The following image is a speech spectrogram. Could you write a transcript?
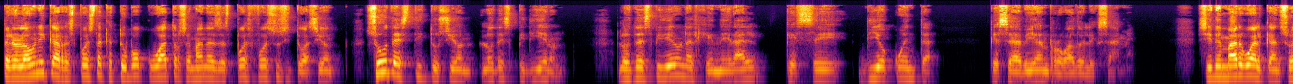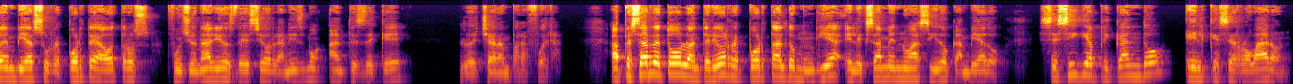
pero la única respuesta que tuvo cuatro semanas después fue su situación, su destitución. Lo despidieron. Los despidieron al general que se dio cuenta que se habían robado el examen. Sin embargo, alcanzó a enviar su reporte a otros funcionarios de ese organismo antes de que lo echaran para afuera. A pesar de todo lo anterior, reporta Aldo Munguía, el examen no ha sido cambiado se sigue aplicando el que se robaron.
